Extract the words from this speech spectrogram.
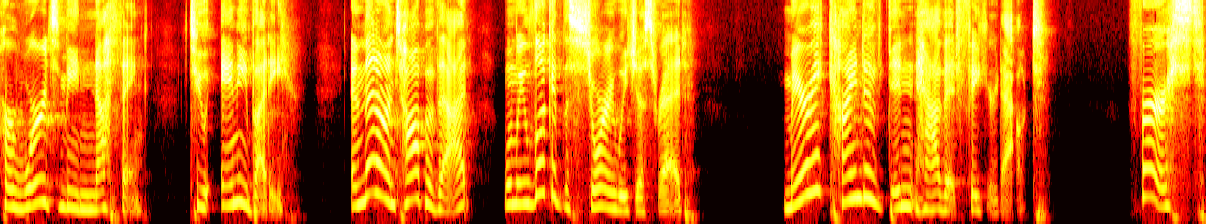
her words mean nothing to anybody. And then on top of that, when we look at the story we just read, Mary kind of didn't have it figured out. First,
